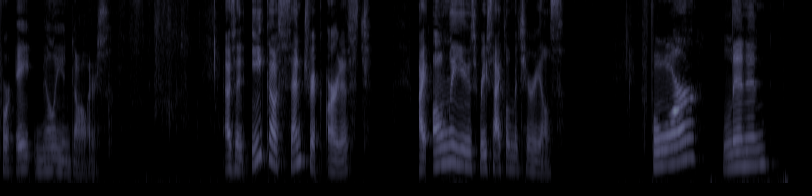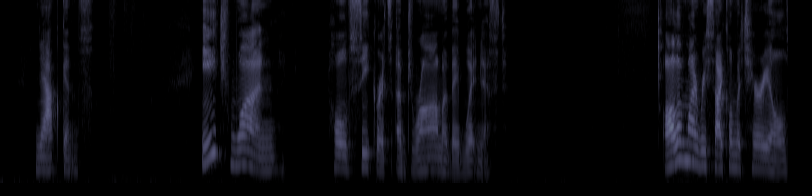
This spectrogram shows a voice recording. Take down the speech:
for $8 million. As an ecocentric artist, I only use recycled materials. Four linen napkins. Each one holds secrets of drama they've witnessed. All of my recycled materials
